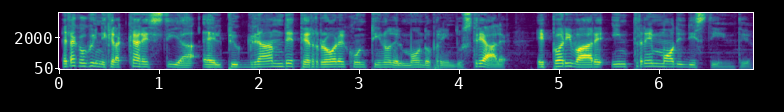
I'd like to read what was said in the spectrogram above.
Ed ecco quindi che la carestia è il più grande terrore continuo del mondo preindustriale e può arrivare in tre modi distinti.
